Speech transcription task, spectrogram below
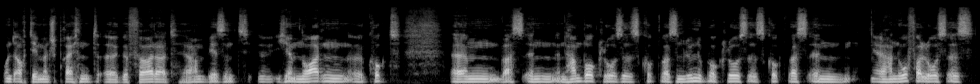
und auch dementsprechend äh, gefördert. Ja, wir sind äh, hier im Norden äh, guckt, ähm, was in, in Hamburg los ist, guckt, was in Lüneburg los ist, guckt, was in äh, Hannover los ist.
